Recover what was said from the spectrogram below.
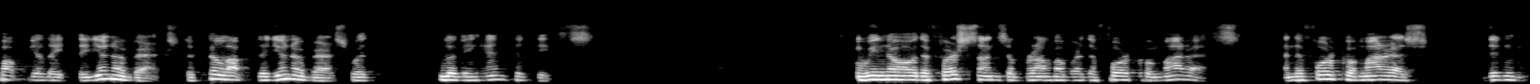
populate the universe, to fill up the universe with living entities. we know the first sons of Brahma were the four Kumaras, and the four Kumaras didn't,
